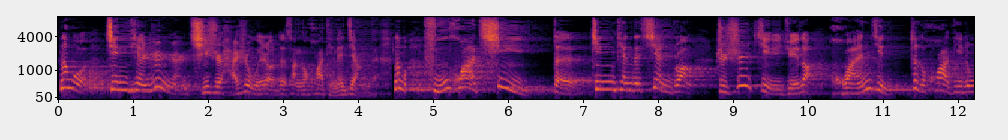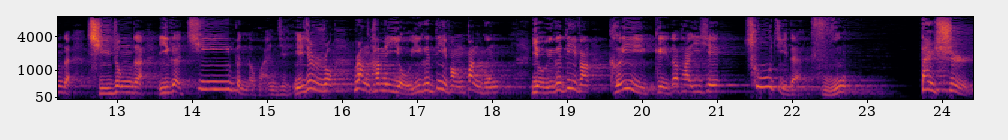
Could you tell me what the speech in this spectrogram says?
那么今天仍然其实还是围绕这三个话题来讲的。那么孵化器的今天的现状，只是解决了环境这个话题中的其中的一个基本的环境，也就是说，让他们有一个地方办公，有一个地方可以给到他一些。初级的服务，但是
